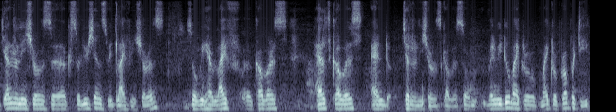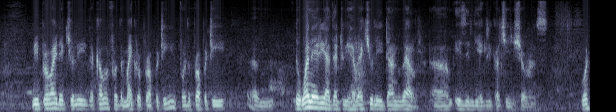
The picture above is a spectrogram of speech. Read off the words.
general insurance uh, solutions with life insurance. So we have life uh, covers, health covers, and general insurance covers. So when we do micro micro property, we provide actually the cover for the micro property for the property. Um, the one area that we have actually done well um, is in the agriculture insurance. What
